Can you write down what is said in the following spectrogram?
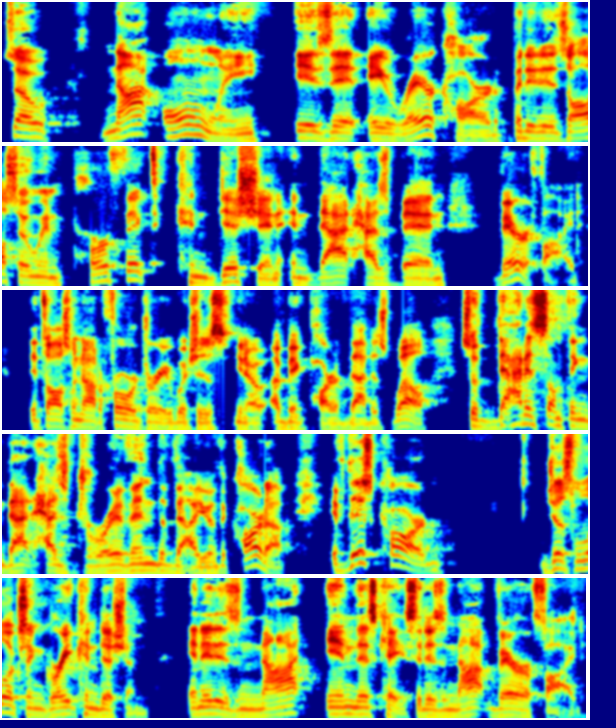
So not only is it a rare card, but it is also in perfect condition. And that has been verified. It's also not a forgery, which is, you know, a big part of that as well. So that is something that has driven the value of the card up. If this card just looks in great condition and it is not in this case, it is not verified.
